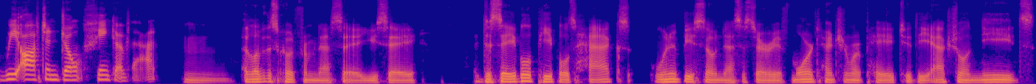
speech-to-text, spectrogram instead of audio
we often don't think of that. Mm. I love this quote from an essay. You say, disabled people's hacks wouldn't be so necessary if more attention were paid to the actual needs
